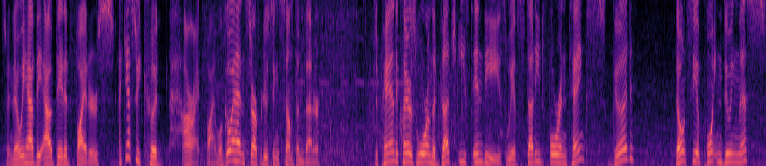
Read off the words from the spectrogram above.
So I know we have the outdated fighters. I guess we could... Alright, fine. We'll go ahead and start producing something better. Japan declares war on the Dutch East Indies. We have studied foreign tanks. Good. Don't see a point in doing this.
